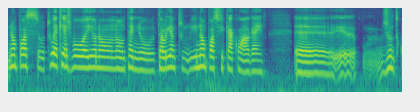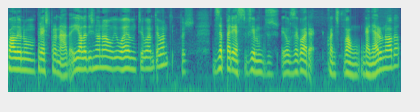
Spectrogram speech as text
não posso, tu é que és boa, eu não, não tenho talento e não posso ficar com alguém eh, junto do qual eu não presto para nada. E ela diz, não, não, eu amo-te, eu amo-te, eu amo-te. Depois desaparece, vemos eles agora, quando vão ganhar o Nobel.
